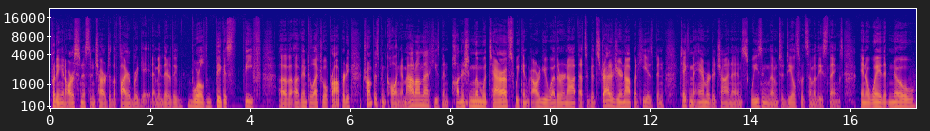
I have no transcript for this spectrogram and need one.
putting an arsonist in charge of the fire brigade. I mean, they're the world's biggest thief of, of intellectual property. Trump has been calling them out on that. He's been punishing them with tariffs. We can argue whether or not that's a good strategy or not, but he has been taking the hammer to China and squeezing them to deals with some of these things in a way that no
